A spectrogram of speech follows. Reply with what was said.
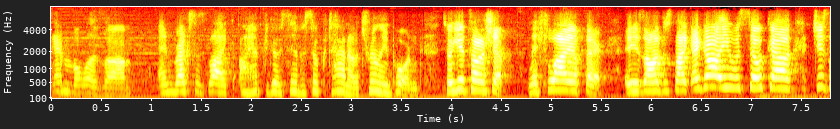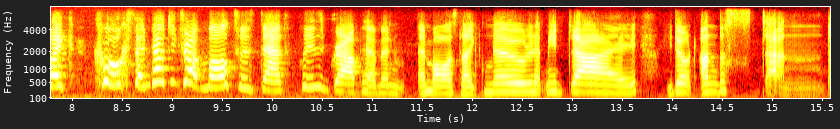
Symbolism. And Rex is like, I have to go save Ahsoka Tano. It's really important. So he gets on a ship and they fly up there. And he's all just like, I got you, Ahsoka. She's like, cool, because I'm about to drop Maul to his death. Please grab him. And, and Maul is like, no, let me die. You don't understand.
